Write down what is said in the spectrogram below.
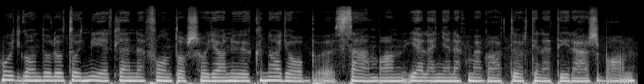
hogy gondolod, hogy miért lenne fontos, hogy a nők nagyobb számban jelenjenek meg a történetírásban?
